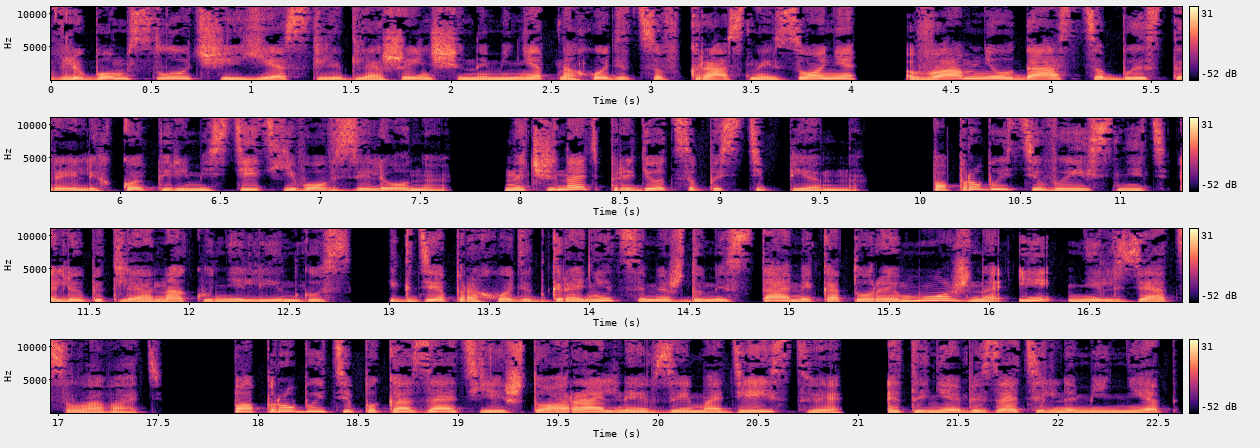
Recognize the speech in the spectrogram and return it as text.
В любом случае, если для женщины минет находится в красной зоне, вам не удастся быстро и легко переместить его в зеленую. Начинать придется постепенно. Попробуйте выяснить, любит ли она кунилингус и где проходит граница между местами, которые можно и нельзя целовать. Попробуйте показать ей, что оральное взаимодействие — это не обязательно минет,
